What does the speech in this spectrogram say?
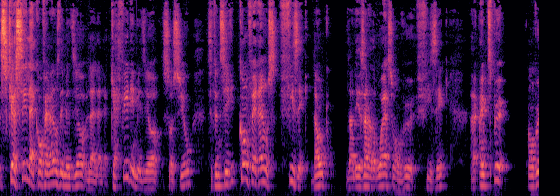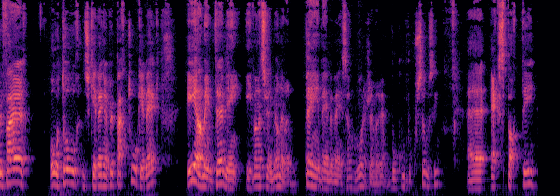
ce que c'est la conférence des médias, le café des médias sociaux, c'est une série de conférences physiques. Donc, dans des endroits, si on veut, physiques. Euh, un petit peu, on veut le faire autour du Québec, un peu partout au Québec. Et en même temps, bien, éventuellement, on aimerait bien, bien, bien, bien ça. Moi, j'aimerais beaucoup, beaucoup ça aussi. Euh, exporter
